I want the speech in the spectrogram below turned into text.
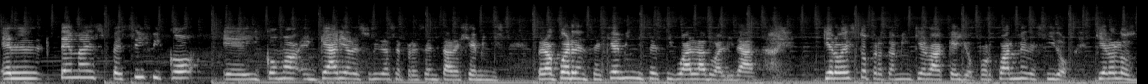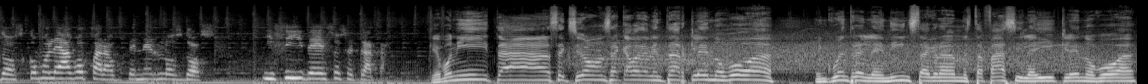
el tema específico eh, y cómo, en qué área de su vida se presenta de Géminis. Pero acuérdense, Géminis es igual a dualidad. quiero esto, pero también quiero aquello. ¿Por cuál me decido? Quiero los dos. ¿Cómo le hago para obtener los dos? Y sí, de eso se trata. ¡Qué bonita sección! Se acaba de aventar Clenoboa. Encuéntrenla en Instagram. Está fácil ahí, Clenoboa.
